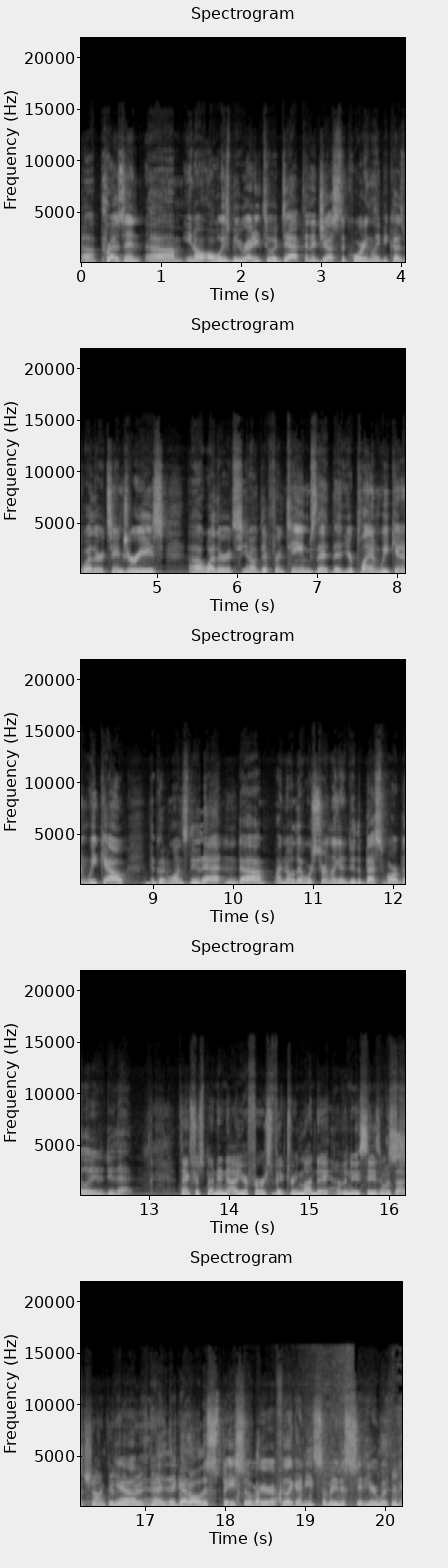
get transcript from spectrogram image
uh, present. Um, you know, always be ready to adapt and adjust accordingly because whether it's injuries, uh, whether it's you know different teams that, that you're playing week in and week out, the good ones do that, and uh, I know that we're certainly going to do the best of our ability to do that. Thanks for spending uh, your first Victory Monday of a new season with us, Sean. Good yeah, to be with you. I, I got all this space over here. I feel like I need somebody to sit here with me.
